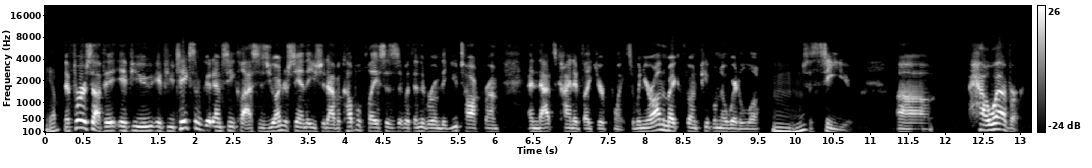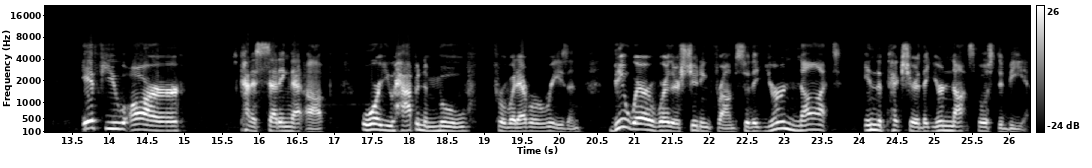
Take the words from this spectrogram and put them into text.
Yep. Now, first off, if you if you take some good MC classes, you understand that you should have a couple places within the room that you talk from, and that's kind of like your point. So when you're on the microphone, people know where to look Mm-hmm. to see you. Um, however, if you are kind of setting that up, or you happen to move for whatever reason, be aware of where they're shooting from so that you're not in the picture that you're not supposed to be in.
